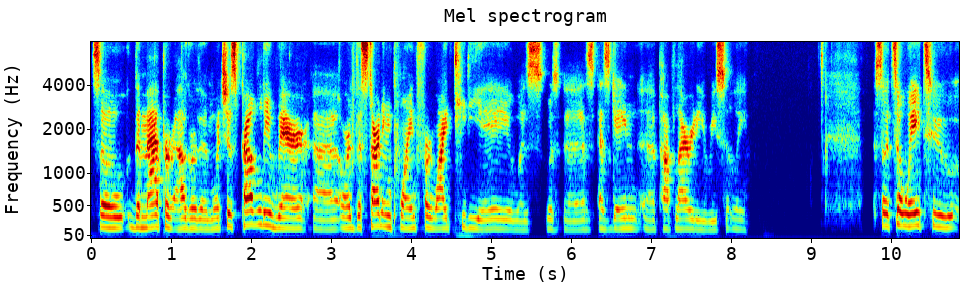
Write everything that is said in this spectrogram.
so the mapper algorithm, which is probably where, uh, or the starting point for why TDA was, was uh, has, has, gained uh, popularity recently. So it's a way to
